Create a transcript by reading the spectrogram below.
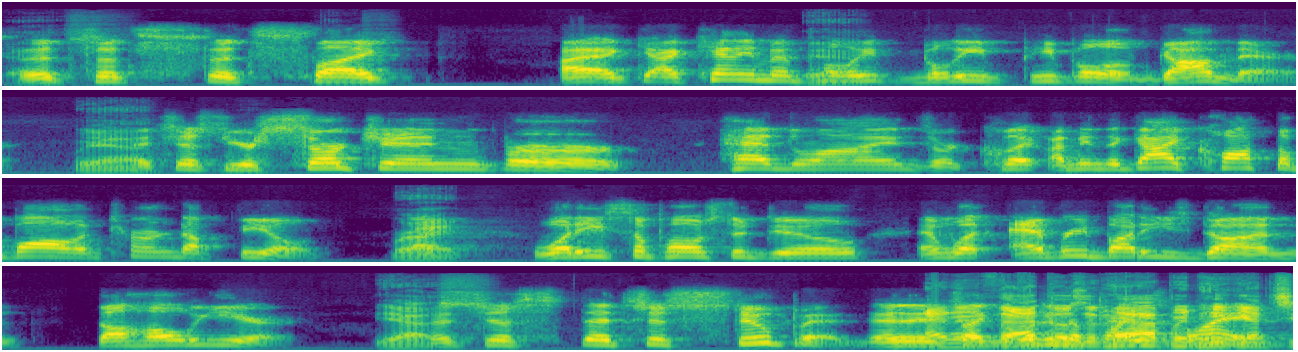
Yes. It's it's it's like I I can't even Yeah. believe believe people have gone there. Yeah. It's just you're searching for headlines or click. I mean, the guy caught the ball and turned upfield. right. What he's supposed to do and what everybody's done the whole year. Yes. It's just it's just stupid. And it's and like if that look at the doesn't happen, he gets.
